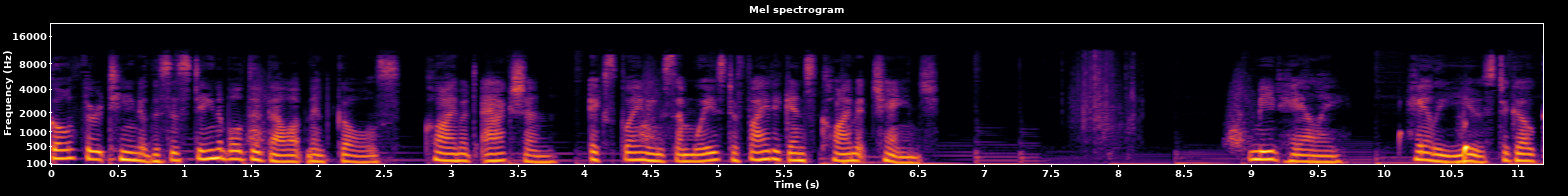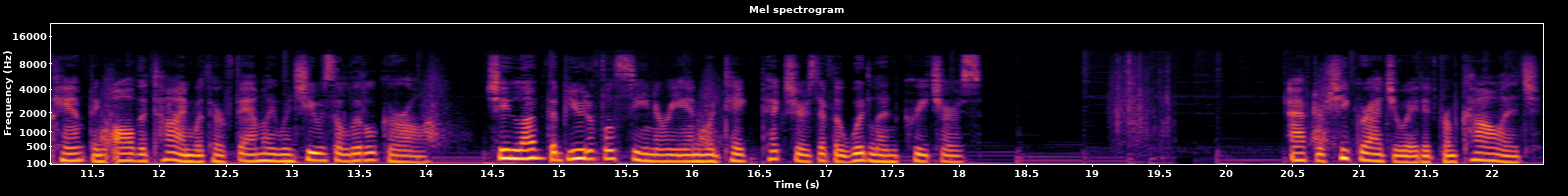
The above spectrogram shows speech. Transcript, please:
Goal 13 of the Sustainable Development Goals, Climate Action, explaining some ways to fight against climate change. Meet Haley. Haley used to go camping all the time with her family when she was a little girl. She loved the beautiful scenery and would take pictures of the woodland creatures. After she graduated from college,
